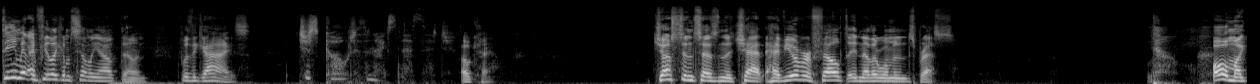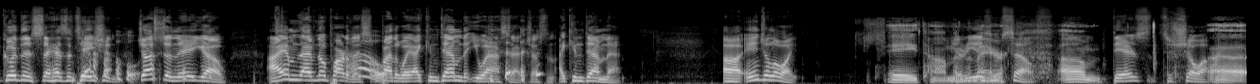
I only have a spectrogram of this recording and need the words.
Damn it! I feel like I'm selling out though for the guys. Just go to the next message. Okay. Justin says in the chat, "Have you ever felt another woman's breasts?" No. Oh my goodness, the hesitation. No. Justin, there you go. I am. I have no part of this. No. By the way, I condemn that you asked that, Justin. I condemn that. Uh, Angela White. Hey, Tom Here and he the is mayor. himself. Um, Dares to show up. uh,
